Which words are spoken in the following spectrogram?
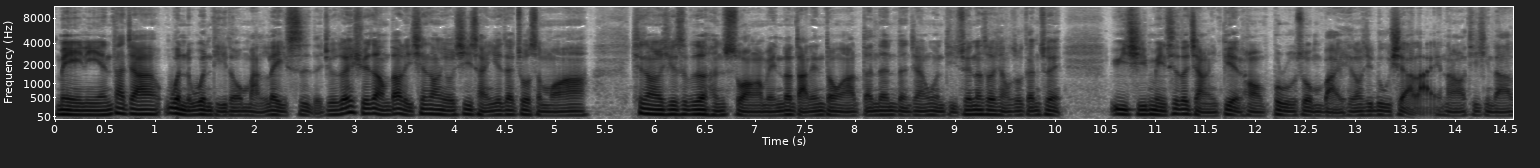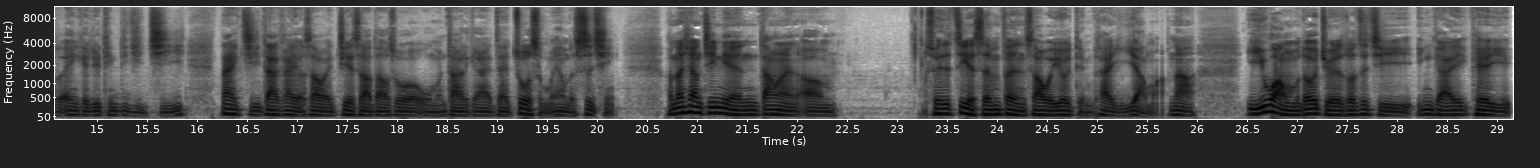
每年大家问的问题都蛮类似的，就是说，哎，学长到底线上游戏产业在做什么啊？线上游戏是不是很爽啊？每天都打电动啊，等等等这样问题。所以那时候想说，干脆，与其每次都讲一遍哈，不如说我们把一些东西录下来，然后提醒大家说，哎，你可以去听第几集，那一集大概有稍微介绍到说我们大概在做什么样的事情。那像今年，当然，嗯，随着自己的身份稍微有点不太一样嘛，那。以往我们都会觉得说自己应该可以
